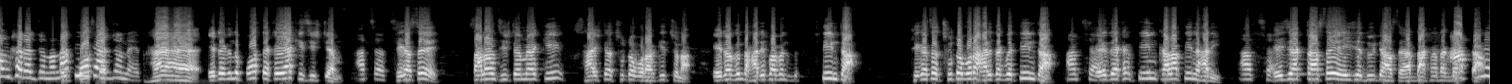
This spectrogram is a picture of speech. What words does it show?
সংসারের জন্য না তিন প্রত্যেক- চারজনের? হ্যাঁ হ্যাঁ এটা কিন্তু প্রত্যেকটা একই সিস্টেম আচ্ছা আচ্ছা। ঠিক আছে? চালান সিস্টেম একই সাইজটা ছোট বড় আর কিছু না। এটা কিন্তু হাড়ি পাবেন তিনটা। ঠিক আছে? ছোট বড় হাড়ি থাকবে তিনটা। আচ্ছা। এই দেখেন তিন কালার তিন হাড়ি। এই যে একটা আছে এই যে দুইটা আছে আর ডাকনা থাকবে একটা। আপনি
